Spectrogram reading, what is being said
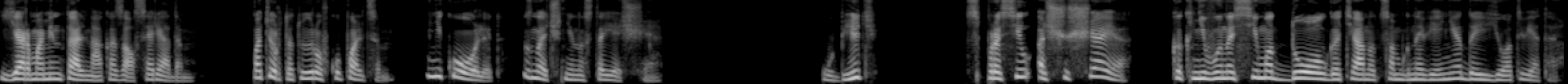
Яр моментально оказался рядом. Потер татуировку пальцем. Не колет, значит, не настоящая. «Убить?» — спросил, ощущая, как невыносимо долго тянутся мгновения до ее ответа.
